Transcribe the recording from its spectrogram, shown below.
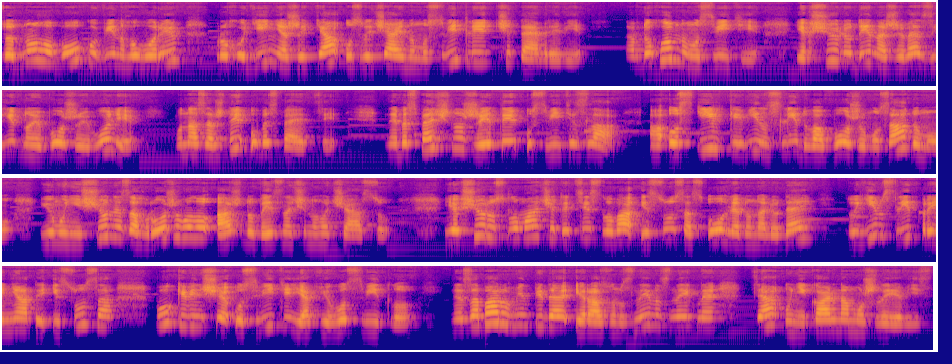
З одного боку він говорив про ходіння життя у звичайному світлі чи темряві, та в духовному світі, якщо людина живе згідною Божої волі, вона завжди у безпеці. Небезпечно жити у світі зла. А оскільки він слідував Божому задуму, йому ніщо не загрожувало аж до визначеного часу. Якщо розтлумачити ці слова Ісуса з огляду на людей, то їм слід прийняти Ісуса, поки Він ще у світі, як Його світло, Незабаром він піде і разом з ним зникне ця унікальна можливість.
